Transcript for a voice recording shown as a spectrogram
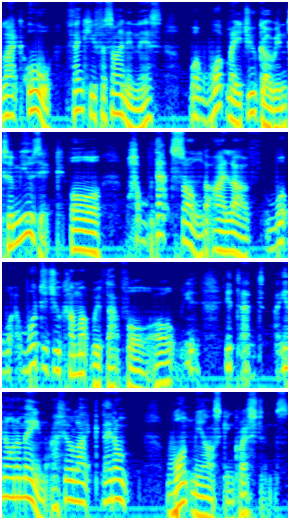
like. Oh, thank you for signing this. Well, what made you go into music or that song that I love? What, what what did you come up with that for? Or it, it you know what I mean? I feel like they don't want me asking questions.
